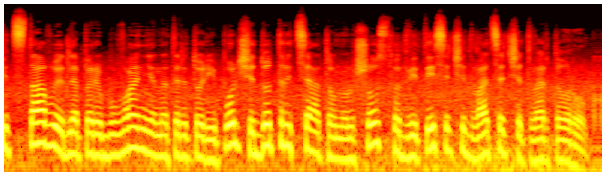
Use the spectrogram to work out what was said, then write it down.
підставою для перебування на території Польщі до 30.06.2024 року.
